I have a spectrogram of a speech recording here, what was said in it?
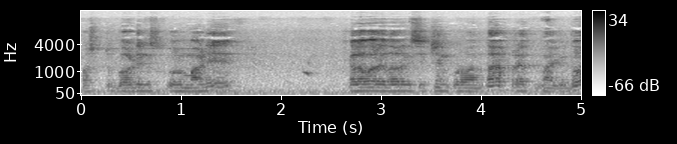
ಫಸ್ಟ್ ಬೋರ್ಡಿಂಗ್ ಸ್ಕೂಲ್ ಮಾಡಿ ಕೆಲವರಿದವರಿಗೆ ಶಿಕ್ಷಣ ಕೊಡುವಂತ ಪ್ರಯತ್ನ ಆಗಿದ್ದು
